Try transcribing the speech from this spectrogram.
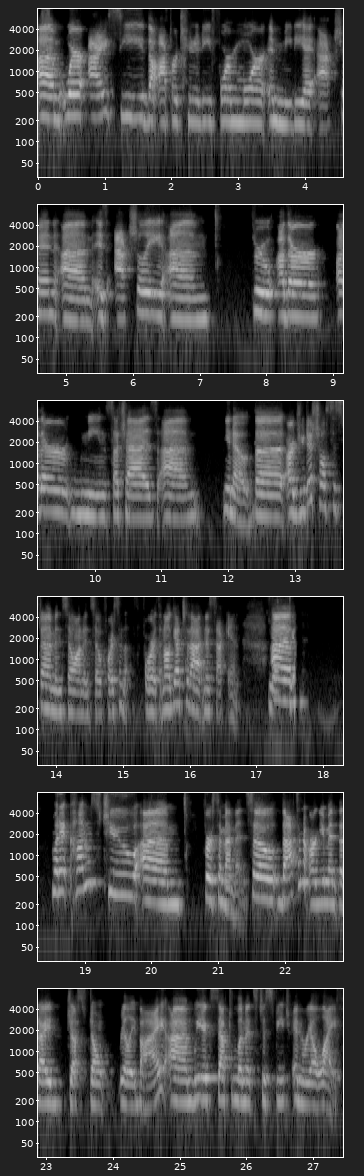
Um, where I see the opportunity for more immediate action um, is actually um, through other other means such as um, you know, the our judicial system and so on and so forth and forth. And I'll get to that in a second. Yeah, um, yeah. When it comes to um, First Amendment, so that's an argument that I just don't really buy. Um, we accept limits to speech in real life.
